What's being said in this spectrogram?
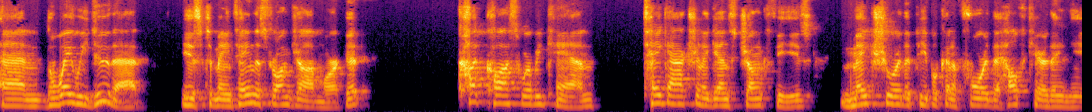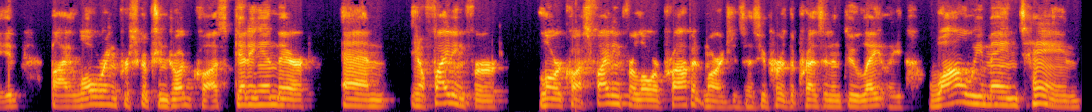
And the way we do that is to maintain the strong job market, cut costs where we can, take action against junk fees, make sure that people can afford the health care they need by lowering prescription drug costs, getting in there and you know fighting for lower costs, fighting for lower profit margins, as you've heard the president do lately, while we maintain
